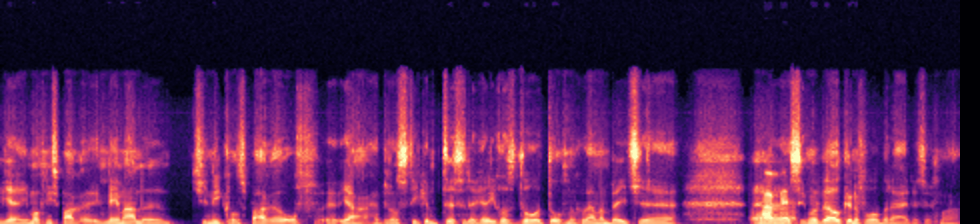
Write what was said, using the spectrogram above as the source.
ja, je mocht niet sparren. Ik neem aan dat je niet kon sparren. Of ja, heb je dan stiekem tussen de regels door toch nog wel een beetje zeg maar, wel kunnen voorbereiden, zeg maar.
